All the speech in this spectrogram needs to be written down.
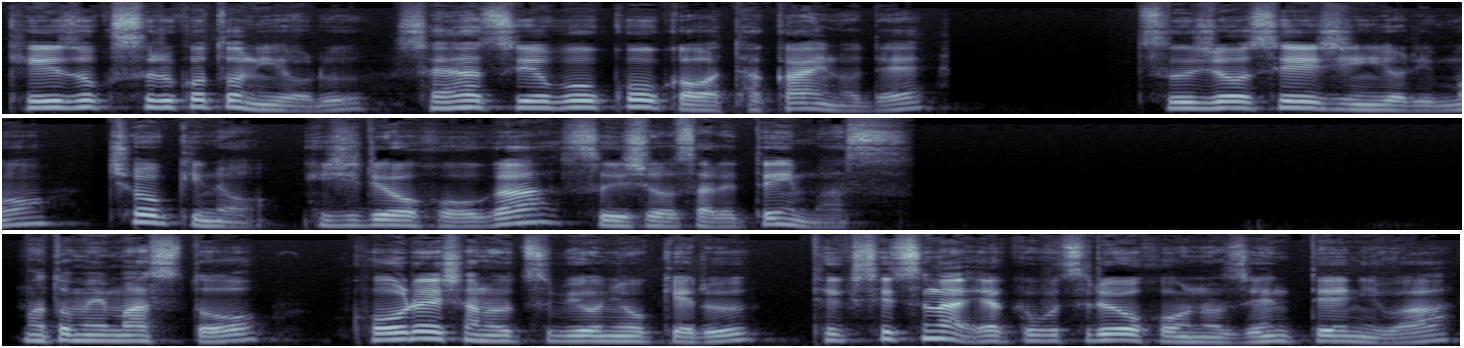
継続することによる再発予防効果は高いので、通常成人よりも長期の維持療法が推奨されています。まとめますと、高齢者のうつ病における適切な薬物療法の前提には、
